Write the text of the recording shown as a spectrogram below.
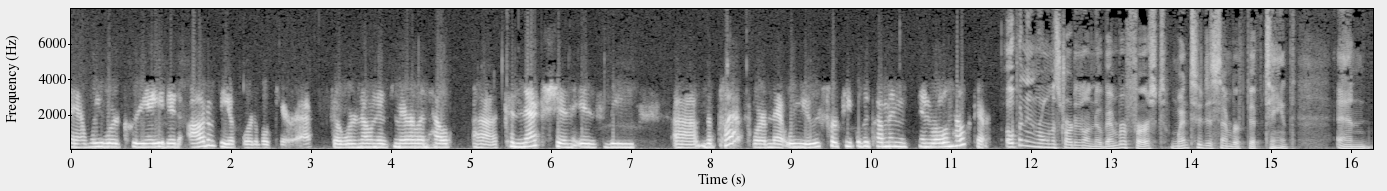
and we were created out of the Affordable Care Act. So we're known as Maryland Health uh, Connection. Is the uh, the platform that we use for people to come and enroll in healthcare. Open enrollment started on November 1st, went to December 15th. And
